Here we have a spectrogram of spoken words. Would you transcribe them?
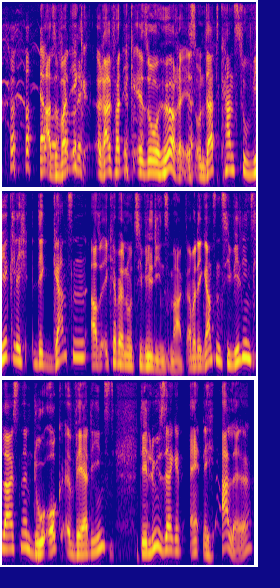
Ja, Also, was ich, Ralf, was ich äh, so höre, ist, und das kannst du wirklich die ganzen, also ich habe ja nur Zivildienstmarkt, aber die ganzen Zivildienstleistenden, du auch äh, Wehrdienst, die Lü sagen endlich alle,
